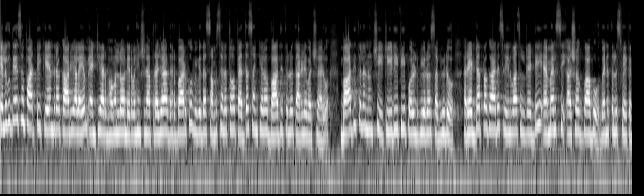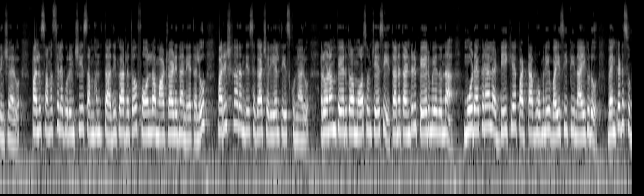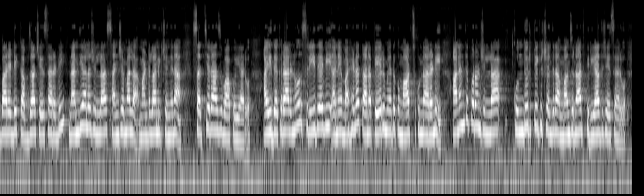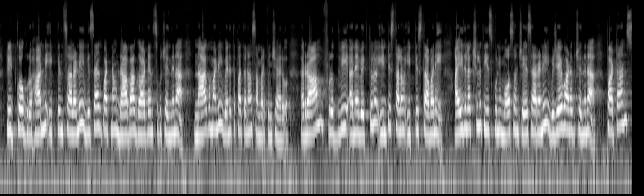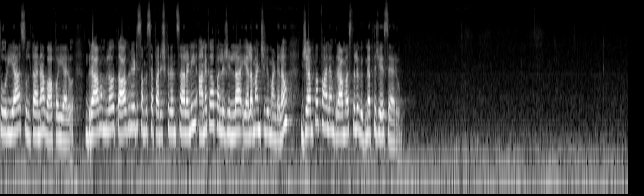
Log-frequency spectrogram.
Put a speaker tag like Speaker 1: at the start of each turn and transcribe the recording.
Speaker 1: Telugu Desam party కేంద్ర కార్యాలయం ఎన్టీఆర్ భవన్లో నిర్వహించిన ప్రజా దర్బార్కు వివిధ సమస్యలతో పెద్ద సంఖ్యలో బాధితులు తరలివచ్చారు. బాధితుల నుంచి టీడీపీ పొలిట్ బ్యూరో సభ్యుడు రెడ్డప్పగారి శ్రీనివాసులరెడ్డి ఎమ్మెల్సీ అశోక్ బాబు వినతులు స్వీకరించారు. పలు సమస్యల గురించి సంబంధిత అధికారులతో ఫోన్లో మాట్లాడిన నేతలు పరిష్కారం దిశగా చర్యలు తీసుకున్నారు. రుణం పేరుతో మోసం చేసి తన తండ్రి పేరు మీదున్న మూడెకరాల డీకే పట్టా భూమిని వైసీపీ నాయకుడు వెంకట సుబ్బారెడ్డి కబ్జా చేశారని నంద్యాల జిల్లా సంజమల మండలానికి చెందిన సత్యరాజు వాపోయారు ఐదెకరాలను శ్రీదేవి అనే మహిళ తన పేరు మీదకు మార్చుకున్నారని అనంతపురం జిల్లా కుందుర్పికి చెందిన మంజునాథ్ ఫిర్యాదు చేశారు. టిట్కో గృహాన్ని ఇప్పించాలని విశాఖపట్నం డాబా గార్డెన్స్కు చెందిన నాగమణి వినతిపత్రం సమర్పించారు. రామ్ పృథ్వీ అనే వ్యక్తులు ఇంటి స్థలం ఇప్పిస్తామని ఐదు లక్షలు తీసుకుని మోసం చేశారని విజయవాడకు చెందిన పఠాన్ సూర్య సుల్తానా వాపోయారు. గ్రామంలో తాగునీటి సమస్య పరిష్కరించాలని అనకాపల్లి జిల్లా యలమంచిలి మండలం జంపపాలెం గ్రామస్తులు విజ్ఞప్తి చేశారు.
